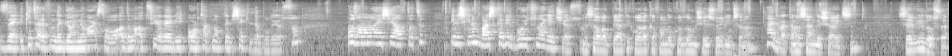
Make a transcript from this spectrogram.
ze iki tarafında gönlü varsa o adımı atıyor ve bir ortak nokta bir şekilde buluyorsun. O zaman o eşiği atlatıp ilişkinin başka bir boyutuna geçiyorsun. Mesela bak bir erkek olarak kafamda kurduğum bir şey söyleyeyim sana. Hadi bakalım. Buna sen de şahitsin. Sevgili dostlar.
